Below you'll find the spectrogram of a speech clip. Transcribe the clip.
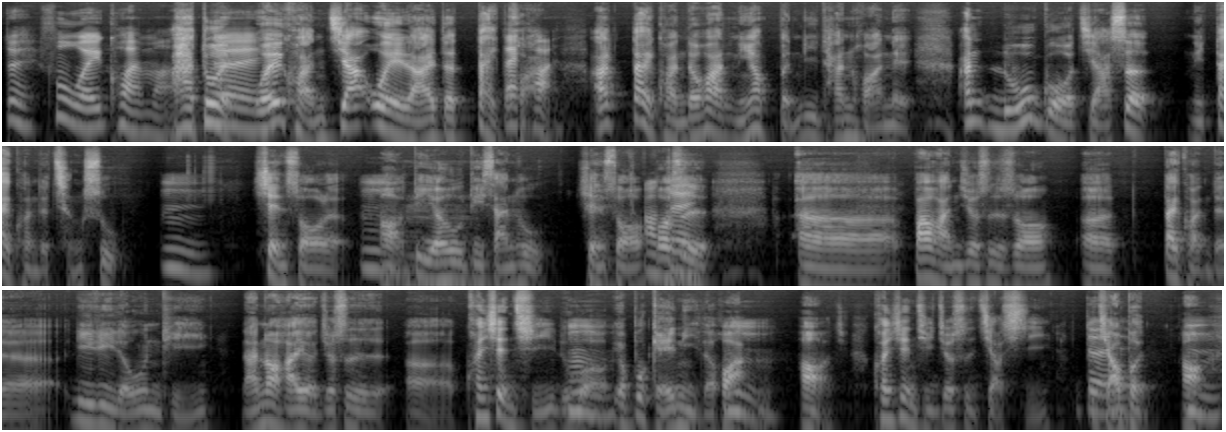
对付尾款嘛。啊，对，尾款加未来的贷款。贷款。啊，贷款的话你要本利摊还呢。啊，如果假设你贷款的成数嗯限收了、嗯。哦，第二户、第三户限收，哦或是呃，包含就是说呃贷款的利率的问题，然后还有就是呃宽限期，如果嗯。又不给你的话，嗯。哦，宽限期就是缴息缴本哦，嗯。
